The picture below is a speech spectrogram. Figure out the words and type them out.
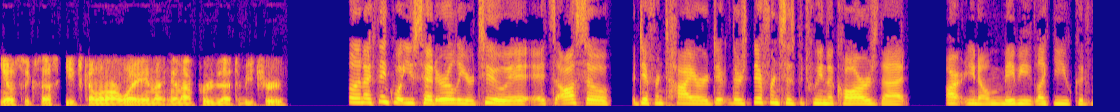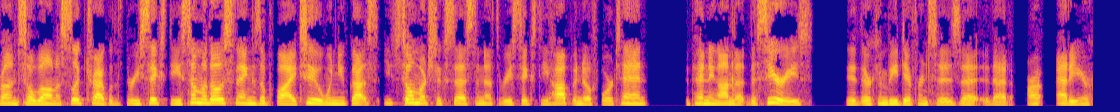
you know success keeps coming our way and I, and I proved that to be true Well, and I think what you said earlier too, it, it's also a different tire. Di- there's differences between the cars that aren't, you know, maybe like you could run so well on a slick track with a 360. Some of those things apply too. When you've got so much success in a 360, hop into a 410, depending on the, the series, there can be differences that, that are out of your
